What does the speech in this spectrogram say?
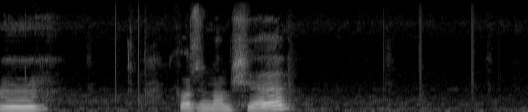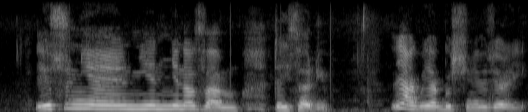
Mm. Tworzy nam się. Jeszcze nie, nie, nie nazwałem tej serii. Jak, jakbyście nie wiedzieli.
